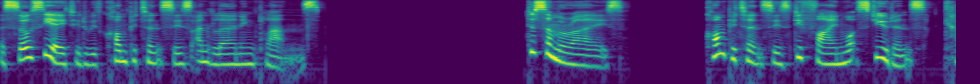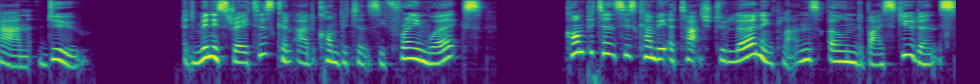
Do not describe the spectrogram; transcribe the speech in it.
associated with competencies and learning plans. To summarise, Competencies define what students can do. Administrators can add competency frameworks. Competencies can be attached to learning plans owned by students.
